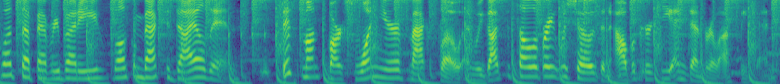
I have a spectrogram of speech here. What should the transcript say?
What's up, everybody? Welcome back to Dialed In. This month marks one year of Max Low, and we got to celebrate with shows in Albuquerque and Denver last weekend.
